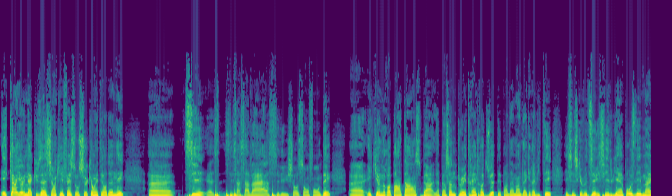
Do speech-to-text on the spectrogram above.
Et quand il y a une accusation qui est faite sur ceux qui ont été ordonnés, euh, si, euh, si, ça s'avère, si les choses sont fondées euh, et qu'il y a une repentance, ben, la personne peut être introduite dépendamment de la gravité. Et c'est ce que veut dire ici, lui impose les mains,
